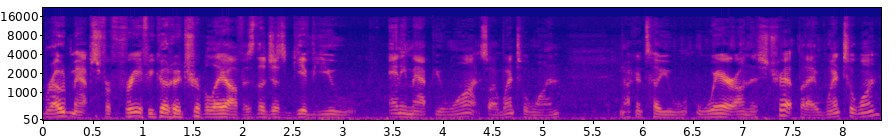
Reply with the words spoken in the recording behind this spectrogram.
road maps for free if you go to a AAA office. They'll just give you any map you want. So I went to one. I'm not going to tell you where on this trip, but I went to one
